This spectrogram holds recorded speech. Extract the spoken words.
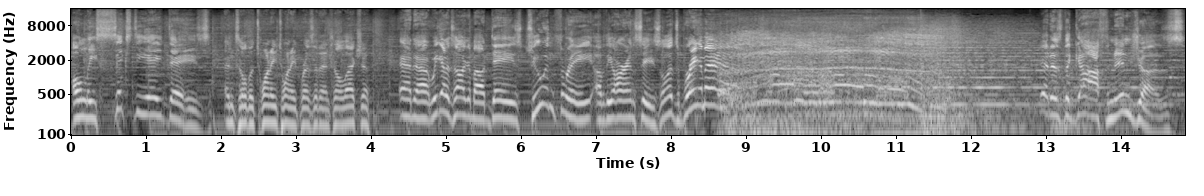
Only 68 days until the 2020 presidential election. And uh, we got to talk about days two and three of the RNC. So let's bring them in. It is the Goth Ninjas.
